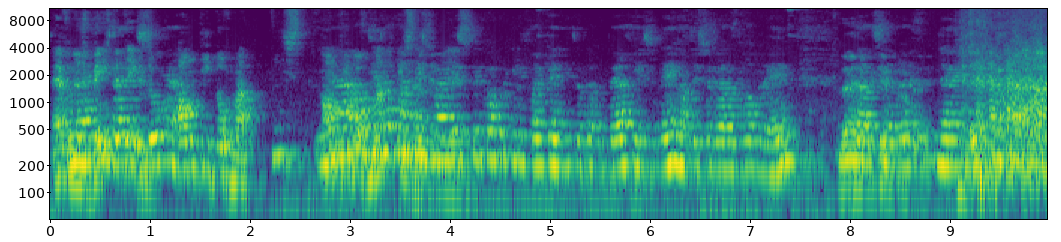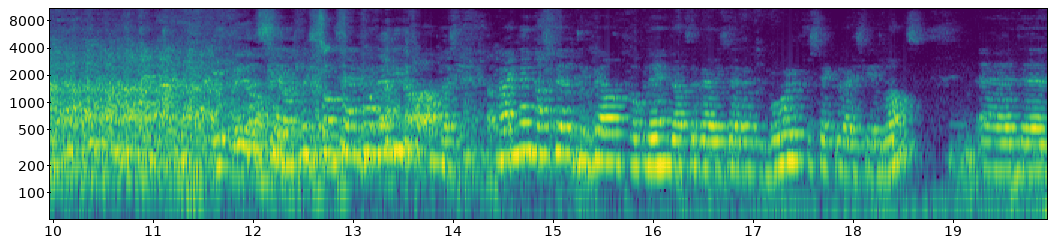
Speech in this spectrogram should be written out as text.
Evidence-based betekent ook antidogmatisch. Ja, antidogmatisch, maar is natuurlijk ook in ieder geval, ik weet niet of dat in België is, in Nederland is er wel een probleem. Wij hebben geen probleem. Nee. dat is heel zijn we in ieder geval anders. Maar in Nederland speelt natuurlijk wel het probleem dat wij zijn een behoorlijk geseculariseerd land. Uh, de,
